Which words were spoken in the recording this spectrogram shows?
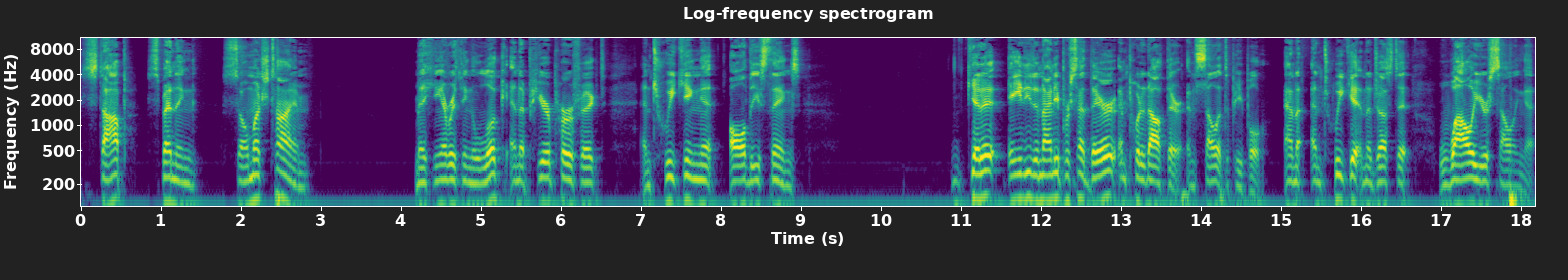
Stop spending so much time making everything look and appear perfect and tweaking it, all these things. Get it 80 to 90% there and put it out there and sell it to people and, and tweak it and adjust it while you're selling it.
